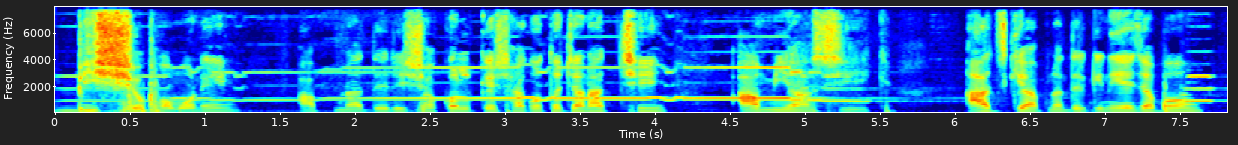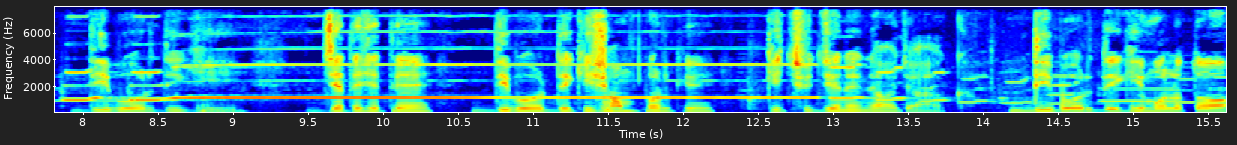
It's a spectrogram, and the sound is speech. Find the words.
বিশ্ব ভ্রমণে আপনাদের সকলকে স্বাগত জানাচ্ছি। আমি আশিক। আজকে আপনাদেরকে নিয়ে যাব দিবর দিঘি। যেতে যেতে দিবর দিঘি সম্পর্কে কিছু জেনে নেওয়া যাক। দিবর দিঘি মূলত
